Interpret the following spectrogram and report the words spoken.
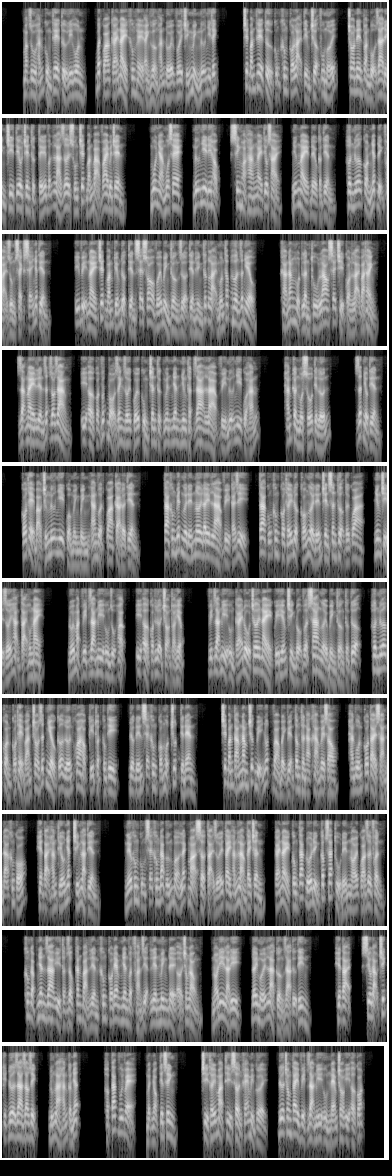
Mặc dù hắn cùng thê tử ly hôn, bất quá cái này không hề ảnh hưởng hắn đối với chính mình nữ nhi thích chết bắn thê tử cũng không có lại tìm trượng phu mới, cho nên toàn bộ gia đình chi tiêu trên thực tế vẫn là rơi xuống chết bắn bả vai bên trên. Mua nhà mua xe, nữ nhi đi học, sinh hoạt hàng ngày tiêu xài, những này đều cần tiền, hơn nữa còn nhất định phải dùng sạch sẽ nhất tiền. Ý vị này chết bắn kiếm được tiền sẽ so với bình thường dựa tiền hình thức lại muốn thấp hơn rất nhiều. Khả năng một lần thù lao sẽ chỉ còn lại ba thành. Dạng này liền rất rõ ràng, y ở còn vứt bỏ danh giới cuối cùng chân thực nguyên nhân nhưng thật ra là vì nữ nhi của hắn. Hắn cần một số tiền lớn, rất nhiều tiền. Có thể bảo chứng nữ nhi của mình bình an vượt qua cả đời tiền ta không biết ngươi đến nơi đây là vì cái gì, ta cũng không có thấy được có người đến trên sân thượng tới qua, nhưng chỉ giới hạn tại hôm nay. Đối mặt vịt gian y ung dụ hoặc, y ở có lựa chọn thỏa hiệp. Vịt gian nghỉ ủn cái đồ chơi này quý hiếm trình độ vượt xa người bình thường tưởng tượng, hơn nữa còn có thể bán cho rất nhiều cỡ lớn khoa học kỹ thuật công ty, được đến sẽ không có một chút tiền đen. Chết bắn tám năm trước bị nhốt vào bệnh viện tâm thần ạc khám về sau, hắn vốn có tài sản đã không có, hiện tại hắn thiếu nhất chính là tiền. Nếu không cũng sẽ không đáp ứng bờ lách mạ sợ tại dưới tay hắn làm tay chân, cái này công tác đối đỉnh cấp sát thủ đến nói quá rơi phần không gặp nhân gia ủy thật dọc căn bản liền không có đem nhân vật phản diện liên minh để ở trong lòng, nói đi là đi, đây mới là cường giả tự tin. Hiện tại, siêu đạo trích kịch đưa ra giao dịch, đúng là hắn cần nhất. Hợp tác vui vẻ, mệt nhọc tiên sinh. Chỉ thấy mặt thị sờn khẽ mỉm cười, đưa trong tay vịt dạn nghi ủng ném cho y ở cót.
